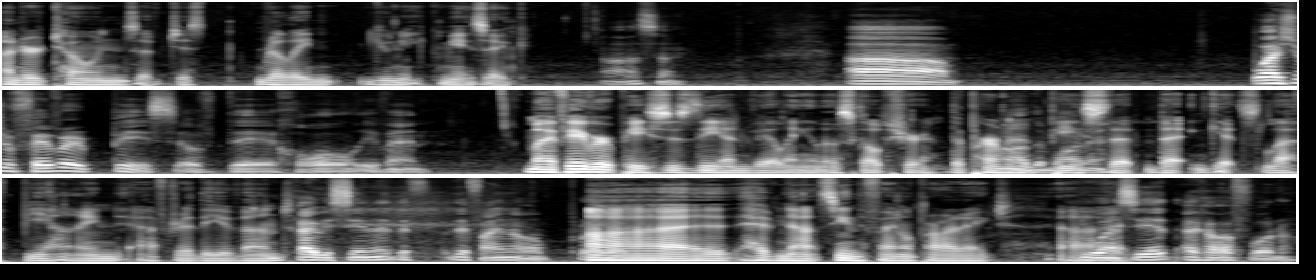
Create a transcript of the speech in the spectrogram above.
undertones of just really unique music. awesome. Um, what's your favorite piece of the whole event? My favorite piece is the unveiling of the sculpture, the permanent Oh, the piece that, that gets left behind after the event. Have you seen it? The, the final product? Uh, have not seen the final product. Uh, you want to see it? I have a photo.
